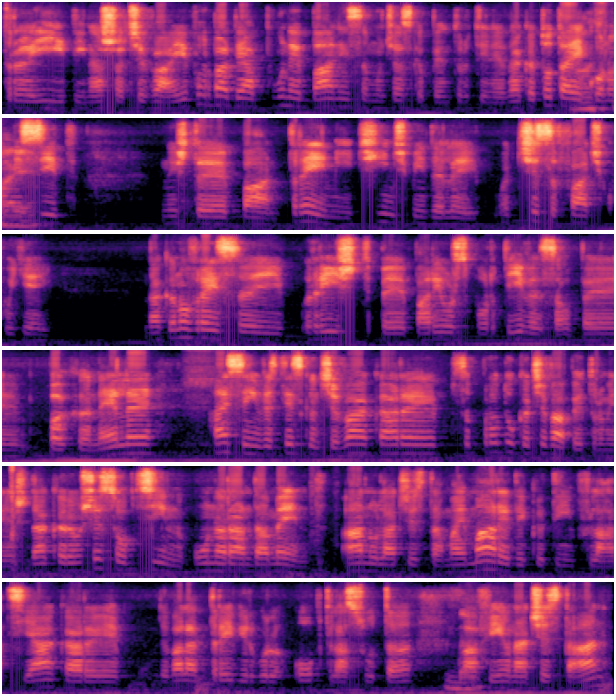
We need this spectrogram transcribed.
trăi din așa ceva, e vorba de a pune banii să muncească pentru tine. Dacă tot ai economisit e. niște bani, 3.000, 5.000 de lei, ce să faci cu ei? Dacă nu vrei să-i riști pe pariuri sportive sau pe păcănele, hai să investesc în ceva care să producă ceva pentru mine și dacă reușesc să obțin un randament anul acesta mai mare decât inflația, care undeva la 3,8% da. va fi în acest an,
